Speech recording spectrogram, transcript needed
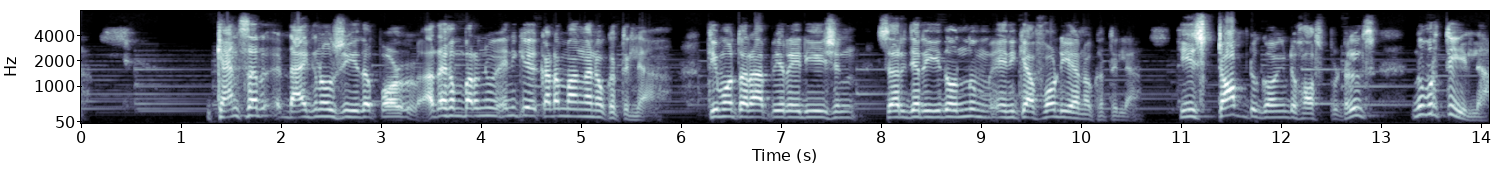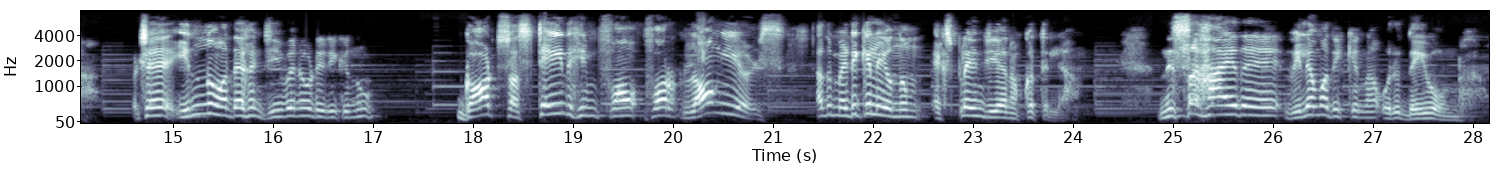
ക്യാൻസർ ഡയഗ്നോസ് ചെയ്തപ്പോൾ അദ്ദേഹം പറഞ്ഞു എനിക്ക് കടം വാങ്ങാൻ ഒക്കത്തില്ല. കീമോതെറാപ്പി റേഡിയേഷൻ സർജറി ഇതൊന്നും എനിക്ക് afford ചെയ്യാനൊക്കത്തില്ല he stopped going to hospitals നിവൃത്തിയില്ല. പക്ഷേ ഇന്നും അദ്ദേഹം ജീവനോടിരിക്കുന്നു. God sustained him for four long years അത് മെഡിക്കലി ഒന്നും എക്സ്പ്ലെയിൻ ചെയ്യാനൊക്കത്തില്ല നിസ്സഹായതയെ വിലമതിക്കുന്ന ഒരു ദൈവമുണ്ട്.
